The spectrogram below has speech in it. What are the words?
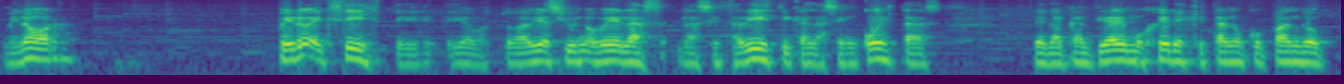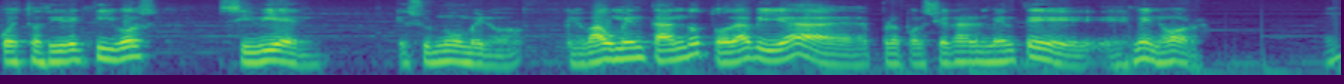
menor, pero existe, digamos, todavía si uno ve las, las estadísticas, las encuestas de la cantidad de mujeres que están ocupando puestos directivos, si bien es un número que va aumentando, todavía eh, proporcionalmente es menor. ¿eh?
